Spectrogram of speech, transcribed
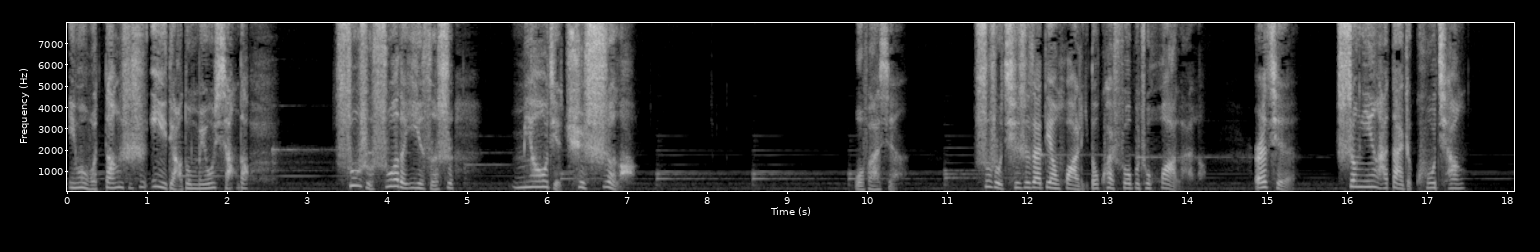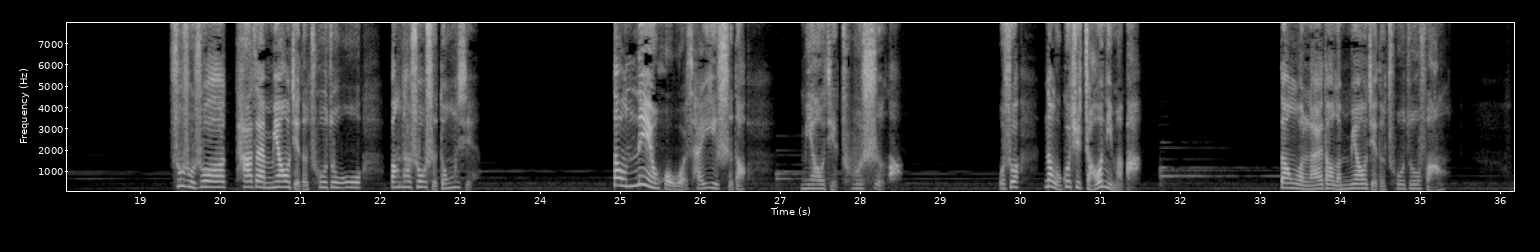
因为我当时是一点都没有想到，叔叔说的意思是，喵姐去世了。我发现，叔叔其实在电话里都快说不出话来了，而且声音还带着哭腔。叔叔说他在喵姐的出租屋帮他收拾东西。到那会儿我才意识到，喵姐出事了。我说：“那我过去找你们吧。”当我来到了喵姐的出租房，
